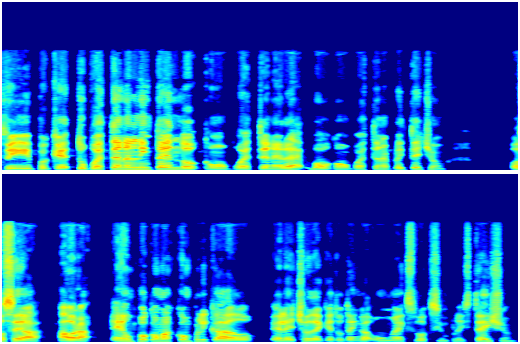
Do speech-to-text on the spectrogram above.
Sí, porque tú puedes tener Nintendo, como puedes tener Xbox, como puedes tener PlayStation. O sea, ahora, es un poco más complicado el hecho de que tú tengas un Xbox y un PlayStation,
